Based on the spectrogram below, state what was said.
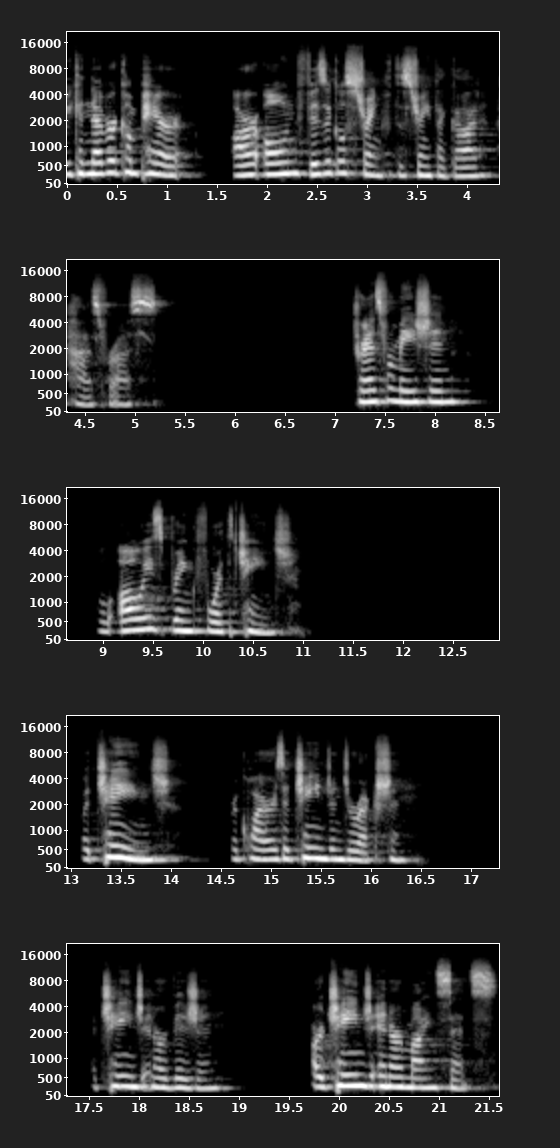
We can never compare our own physical strength with the strength that God has for us. Transformation will always bring forth change. But change requires a change in direction, a change in our vision, our change in our mindsets.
